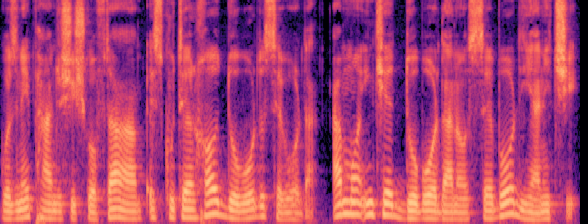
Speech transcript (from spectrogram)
گزینه 5 و 6 گفتم اسکوترها دو برد و سه بردن. اما اینکه دو بردن و سه برد یعنی چی؟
